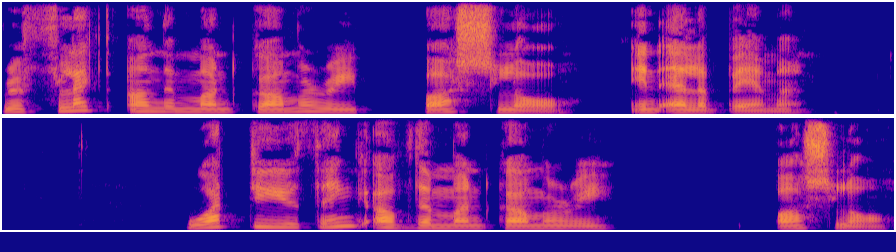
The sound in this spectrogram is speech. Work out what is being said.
Reflect on the Montgomery bus law in Alabama. What do you think of the Montgomery bus law?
